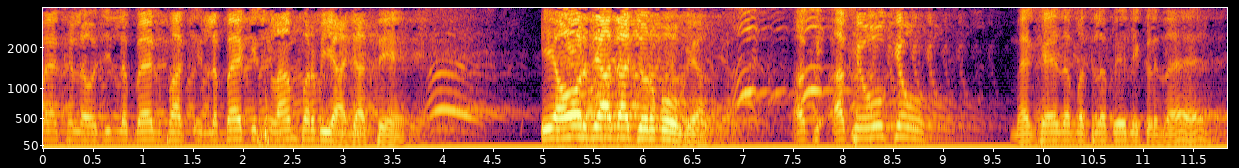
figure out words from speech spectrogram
میں کہ لو جی لبیک پاک، لبیک اسلام پر بھی آ جاتے ہیں۔ یہ اور زیادہ جرم ہو گیا۔ آخر وہ کیوں؟ میں کہ مطلب یہ نکلتا ہے،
